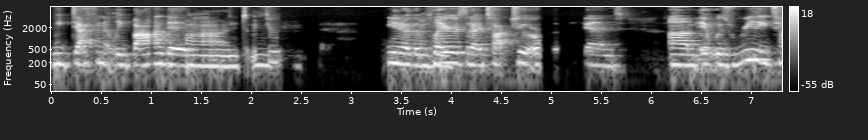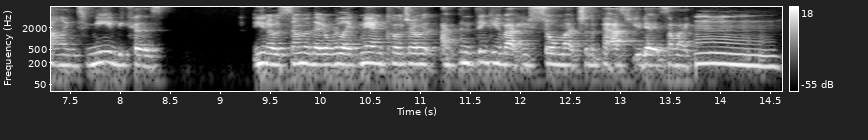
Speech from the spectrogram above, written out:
we definitely bonded Bond. Mm-hmm. through you know the mm-hmm. players that i talked to over the weekend um, it was really telling to me because you know some of them were like man coach I w- i've been thinking about you so much in the past few days i'm like mm.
